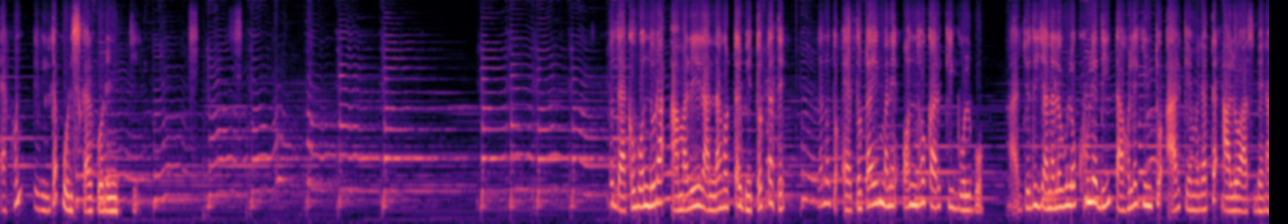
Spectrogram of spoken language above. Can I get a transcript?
এখন টেবিলটা পরিষ্কার করে নিচ্ছি। তো দেখো বন্ধুরা, আমার এই রান্নাঘরটার ভেতরটাতে জানো তো এতটাই মানে অন্ধকার, কি বলব? আর যদি জানালাগুলো খুলে দিই, তাহলে কিন্তু আর ক্যামেরাতে আলো আসবে না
